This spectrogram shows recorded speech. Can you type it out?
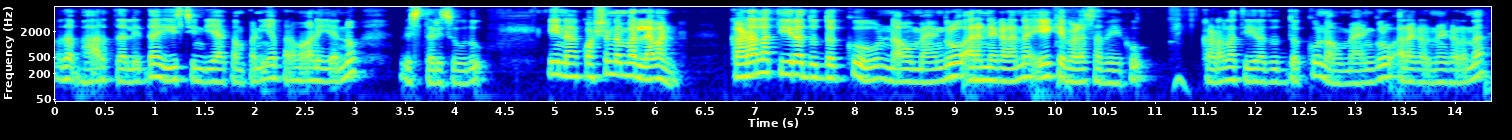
ಹೌದಾ ಭಾರತದಲ್ಲಿದ್ದ ಈಸ್ಟ್ ಇಂಡಿಯಾ ಕಂಪನಿಯ ಪರವಾನಗಿಯನ್ನು ವಿಸ್ತರಿಸುವುದು. ಇನ್ನು ಕ್ವಶನ್ ನಂಬರ್ ಲೆವೆನ್, ಕಡಲ ತೀರದುದ್ದಕ್ಕೂ ನಾವು ಮ್ಯಾಂಗ್ರೋವ್ ಅರಣ್ಯಗಳನ್ನು ಏಕೆ ಬೆಳೆಸಬೇಕು? ಕಡಲ ತೀರದುದ್ದಕ್ಕೂ ನಾವು ಮ್ಯಾಂಗ್ರೋವ್ ಅರಣ್ಯಗಳನ್ನು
